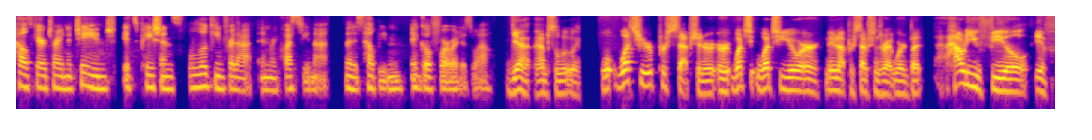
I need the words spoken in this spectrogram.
healthcare trying to change. It's patients looking for that and requesting that that is helping it go forward as well. Yeah absolutely what's your perception or, or what's what's your maybe not perception is the right word but how do you feel if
